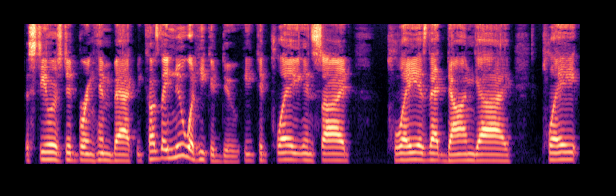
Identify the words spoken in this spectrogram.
The Steelers did bring him back because they knew what he could do. He could play inside, play as that dime guy, play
